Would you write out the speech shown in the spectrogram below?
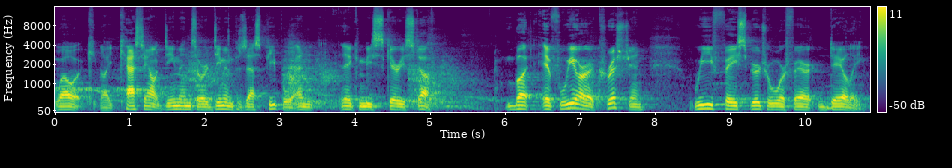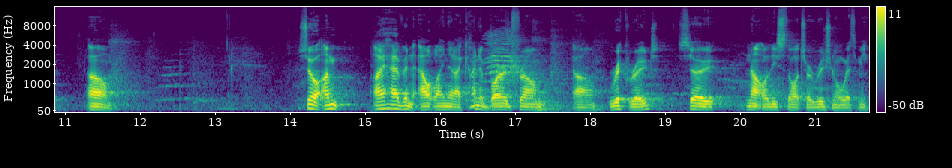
well, like casting out demons or demon possessed people, and it can be scary stuff. But if we are a Christian, we face spiritual warfare daily. Um, so I'm, I have an outline that I kind of borrowed from uh, Rick Rhodes. So not all these thoughts are original with me.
